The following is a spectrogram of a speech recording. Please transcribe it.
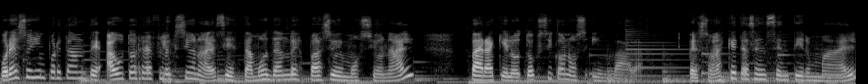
Por eso es importante autorreflexionar si estamos dando espacio emocional para que lo tóxico nos invada. Personas que te hacen sentir mal,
